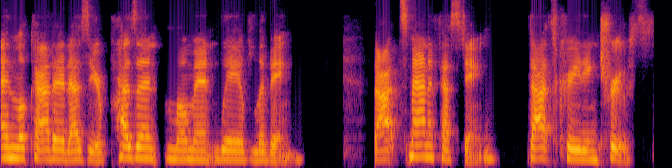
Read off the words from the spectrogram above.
and look at it as your present moment way of living. That's manifesting, that's creating truth.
